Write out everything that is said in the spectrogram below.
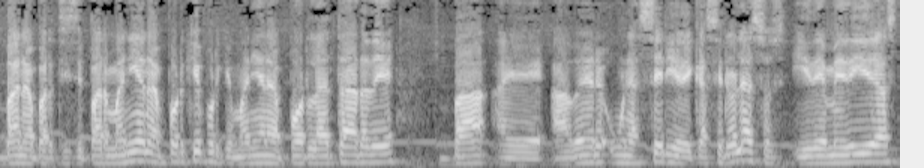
van a participar mañana. ¿Por qué? Porque mañana por la tarde va eh, a haber una serie de cacerolazos y de medidas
